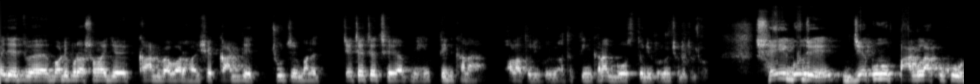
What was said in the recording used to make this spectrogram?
এই যে বডি পুরার সময় যে কাঠ ব্যবহার হয়, সে কাঠ দিয়ে চুচে মানে চেচে চেচে আপনি তিনখানা ফলা তৈরি করবেন, অর্থাৎ তিনখানা গোজ তৈরি করবেন ছোট ছোট। সেই গোজে যে কোনো পাগলা কুকুর,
